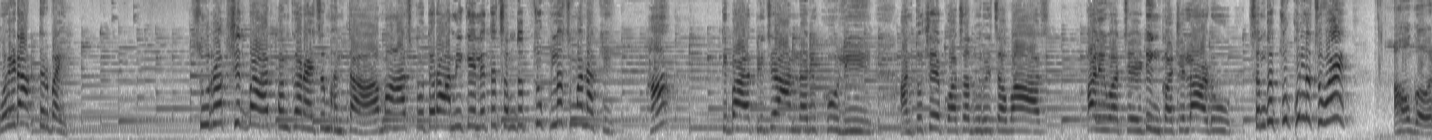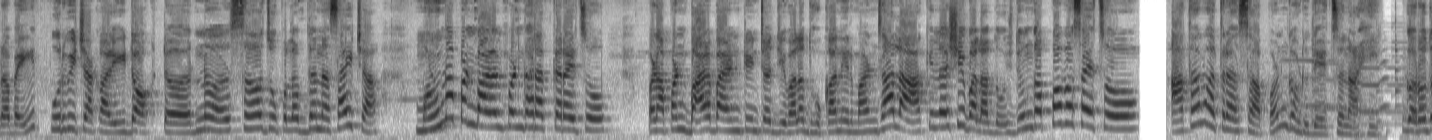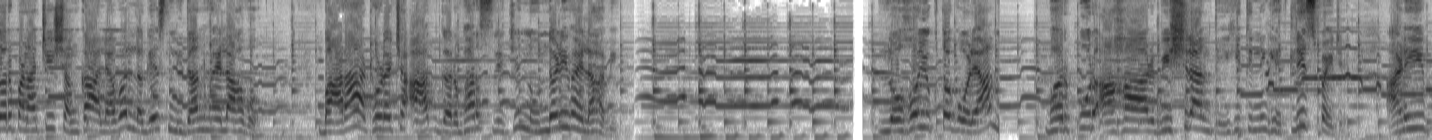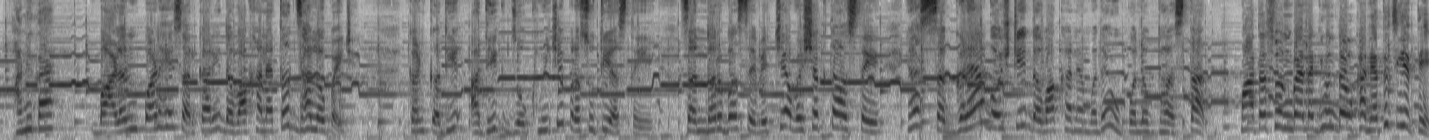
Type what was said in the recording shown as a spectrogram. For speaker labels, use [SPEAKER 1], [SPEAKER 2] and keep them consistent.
[SPEAKER 1] वय डॉक्टर बाई. सुरक्षित बाळातपण करायचं म्हणता. मग आज तर आम्ही केले तर समजा चुकलंच म्हणा की. हा? ती बाळातलीची अंधारी खोली आणि तो शेपाचा धुरीचा वास अळीवाचे डिंकाचे लाडू समजा चुकलंच वय.
[SPEAKER 2] अहो गौराबाई पूर्वीच्या काळी डॉक्टर नर्स सहज उपलब्ध नसायच्या. म्हणून आपण बाळणपण घरात करायचो. पण आपण बाळ बाळंटींच्या जीवाला धोका निर्माण झाला की नशिबाला दोष देऊन गप्पा बसायचो. आता मात्र असं आपण घडू द्यायचं नाही. गरोदरपणाची शंका आल्यावर लगेच निदान व्हायला हवं. बारा आठवड्याच्या आत गर्भार स्त्रीची नोंदणी व्हायला हवी. लोहयुक्त गोळ्या भरपूर आहार विश्रांती ही तिने घेतलीच पाहिजे. आणि
[SPEAKER 1] आणि काय?
[SPEAKER 2] बाळणपण हे सरकारी दवाखान्यातच झालं पाहिजे. कारण कधी अधिक जोखमीची प्रसूती असते संदर्भ सेवेची आवश्यकता असते ह्या सगळ्या गोष्टी दवाखान्यामध्ये उपलब्ध असतात.
[SPEAKER 1] मग आता सोनबाईला घेऊन दवाखान्यातच येते.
